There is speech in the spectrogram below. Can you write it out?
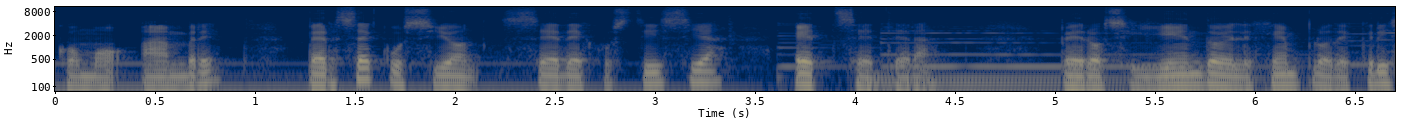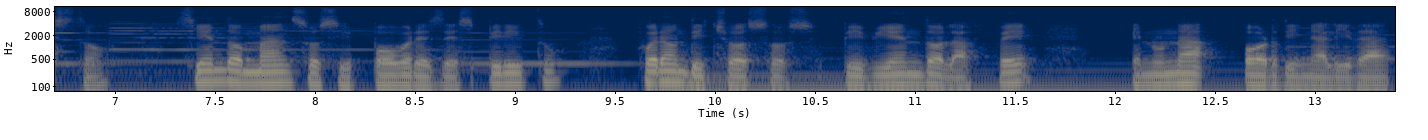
como hambre, persecución, sed de justicia, etc. Pero siguiendo el ejemplo de Cristo, siendo mansos y pobres de espíritu, fueron dichosos, viviendo la fe en una ordinalidad.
